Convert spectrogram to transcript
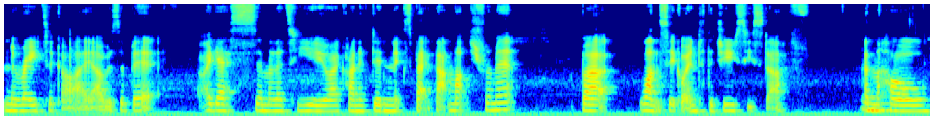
narrator guy, I was a bit, I guess, similar to you. I kind of didn't expect that much from it. But once it got into the juicy stuff and the whole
